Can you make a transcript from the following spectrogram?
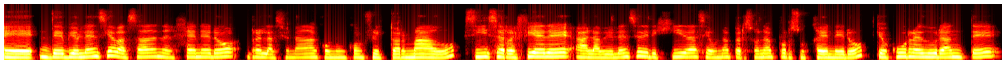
eh, de violencia basada en el género relacionada con un conflicto armado. Sí, se refiere a la violencia dirigida hacia una persona por su género que ocurre durante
